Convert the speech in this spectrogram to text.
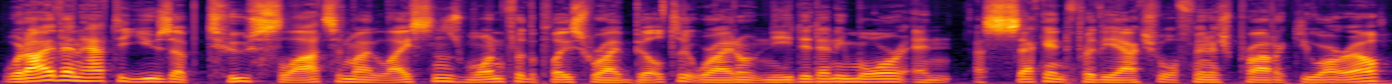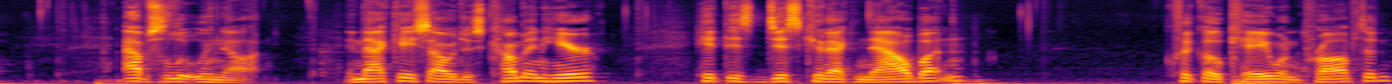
Would I then have to use up two slots in my license, one for the place where I built it, where I don't need it anymore, and a second for the actual finished product URL? Absolutely not. In that case, I would just come in here, hit this disconnect now button, click OK when prompted,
